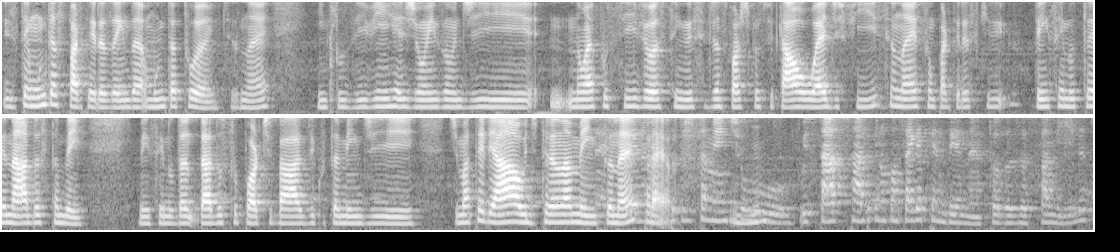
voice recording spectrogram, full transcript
existem muitas parteiras ainda muito atuantes, né? Inclusive em regiões onde não é possível assim esse transporte para o hospital ou é difícil, né? São parteiras que vêm sendo treinadas também, vem sendo da- dado suporte básico também de, de material e de treinamento, É, né, para Porque elas. justamente o, o Estado sabe que não consegue atender né, todas as famílias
